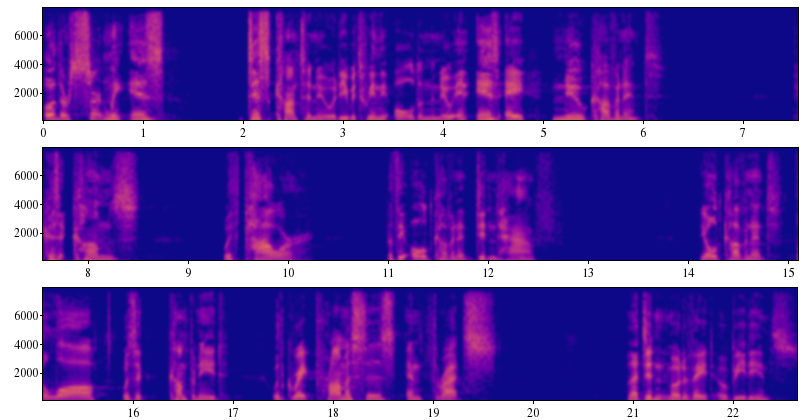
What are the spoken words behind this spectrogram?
Oh, there certainly is discontinuity between the old and the new. It is a new covenant because it comes with power that the old covenant didn't have. The old covenant, the law, was accompanied with great promises and threats that didn't motivate obedience.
